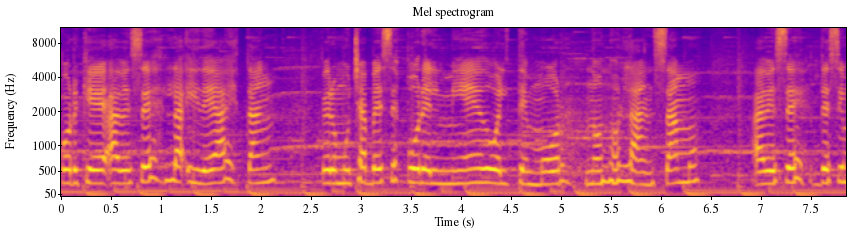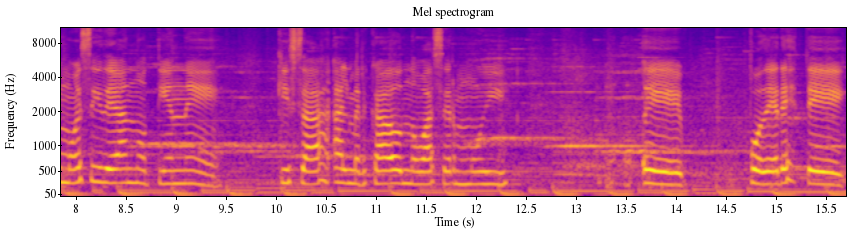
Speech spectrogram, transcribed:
porque a veces las ideas están, pero muchas veces por el miedo, el temor, no nos lanzamos. A veces decimos esa idea no tiene, quizás al mercado no va a ser muy eh, poder este,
